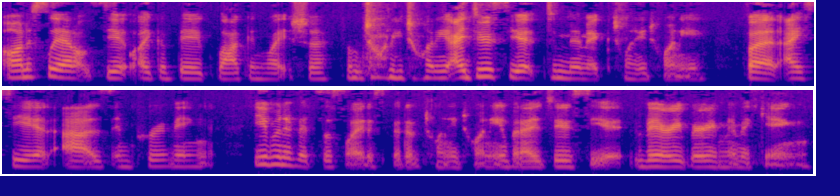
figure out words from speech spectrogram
Honestly, I don't see it like a big black and white shift from 2020. I do see it to mimic 2020, but I see it as improving, even if it's the slightest bit of 2020. But I do see it very, very mimicking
